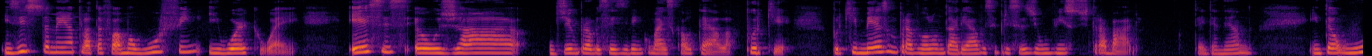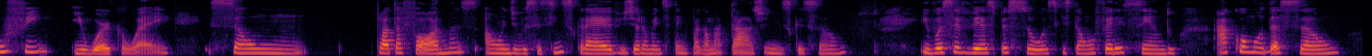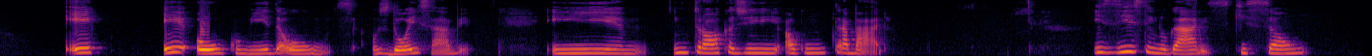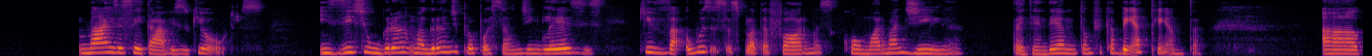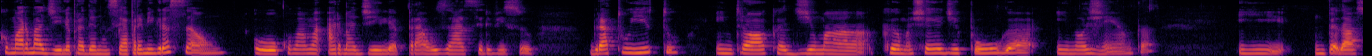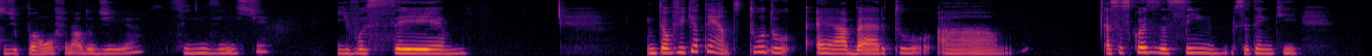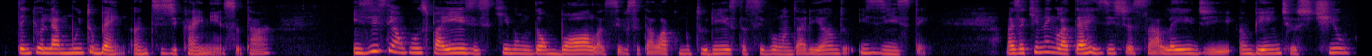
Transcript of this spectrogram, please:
Existe também a plataforma Woofing e Workaway. Esses eu já digo para vocês irem com mais cautela. Por quê? Porque mesmo para voluntariar você precisa de um visto de trabalho. Tá entendendo? Então, Woofing e Workaway são plataformas onde você se inscreve, geralmente você tem que pagar uma taxa de inscrição, e você vê as pessoas que estão oferecendo acomodação e, e ou comida, ou os dois, sabe? E em troca de algum trabalho. Existem lugares que são mais aceitáveis do que outros. Existe um gran, uma grande proporção de ingleses que usa essas plataformas como armadilha, tá entendendo? Então fica bem atenta. Ah, como armadilha para denunciar para imigração, ou como uma armadilha para usar serviço gratuito em troca de uma cama cheia de pulga e nojenta e um pedaço de pão ao final do dia. Sim, existe e você. Então fique atento, tudo é aberto a essas coisas assim, você tem que tem que olhar muito bem antes de cair nisso, tá? Existem alguns países que não dão bola se você está lá como turista, se voluntariando, existem. Mas aqui na Inglaterra existe essa lei de ambiente hostil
